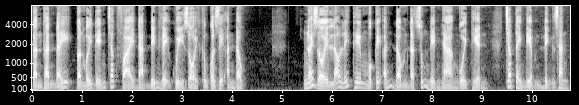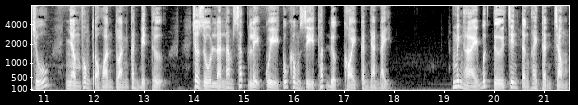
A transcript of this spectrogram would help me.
Cẩn thận đấy, con mới đến chắc phải đạt đến lệ quỷ rồi, không có dễ ăn đâu. Nói rồi lão lấy thêm một cái ấn đồng đặt xuống nền nhà ngồi thiền, chắp tay niệm định gian chú, nhằm phong tỏa hoàn toàn căn biệt thự. Cho dù là lam sắc lệ quỷ cũng không gì thoát được khỏi căn nhà này. Minh Hải bước từ trên tầng hai thận trọng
